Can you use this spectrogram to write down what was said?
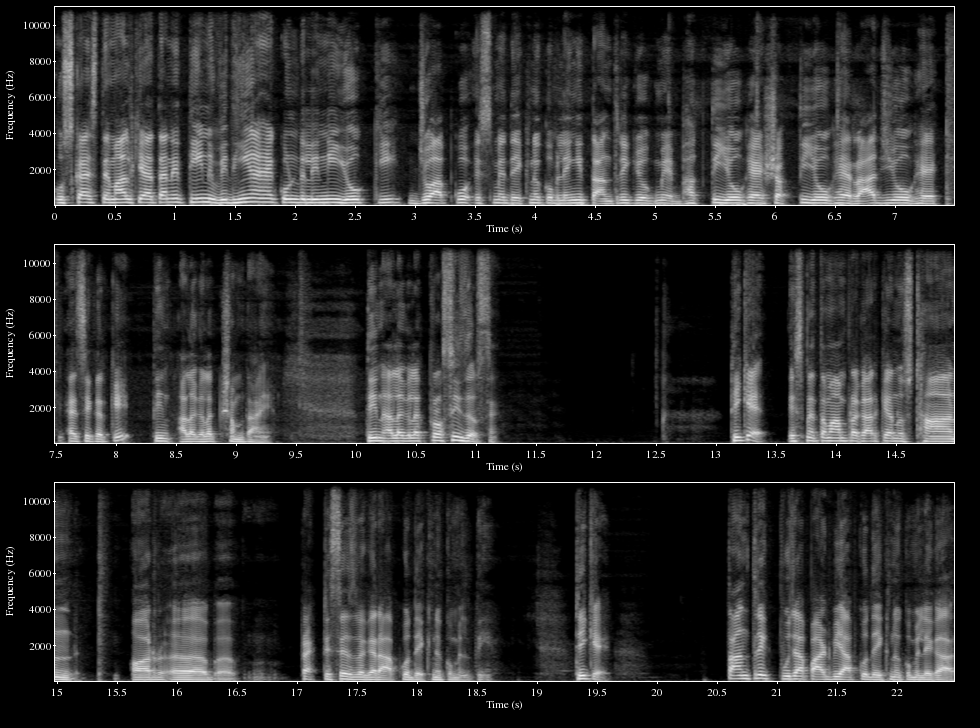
उसका इस्तेमाल किया जाता है। तीन विधियाँ हैं कुंडलिनी योग की, जो आपको इसमें देखने को मिलेंगी। तांत्रिक योग में भक्ति योग है, शक्ति योग है, राज योग है, ऐसे करके तीन अलग अलग क्षमताएँ तीन अलग अलग प्रोसीजर्स हैं। ठीक है? इसमें तमाम प्रकार के अनुष्ठान और प्रैक्टिस वगैरह आपको देखने को मिलती हैं। ठीक है? तांत्रिक पूजा पाठ भी आपको देखने को मिलेगा।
